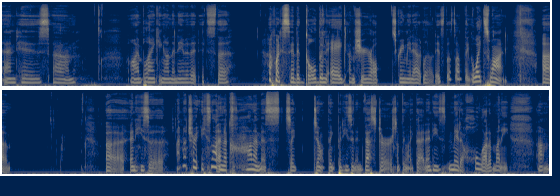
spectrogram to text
and his um, oh, I'm blanking on the name of it. It's the I want to say the golden egg. I'm sure you're all screaming out loud. It's the something a white swan. Um, uh, and he's a I'm not sure he's not an economist. I don't think, but he's an investor or something like that, and he's made a whole lot of money. Um,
